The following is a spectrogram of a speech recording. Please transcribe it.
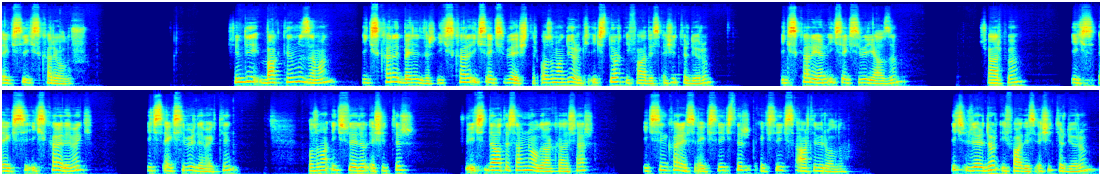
eksi x kare olur. Şimdi baktığımız zaman x kare bellidir. x kare x eksi 1 eşittir. O zaman diyorum ki x4 ifadesi eşittir diyorum. x kare yerine x eksi 1 yazdım. Çarpı x eksi x kare demek x eksi 1 demekti. O zaman x üzeri 4 eşittir. Şu x'i dağıtırsam ne olur arkadaşlar? x'in karesi eksi x'tir. Eksi x artı 1 oldu. x üzeri 4 ifadesi eşittir diyorum.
